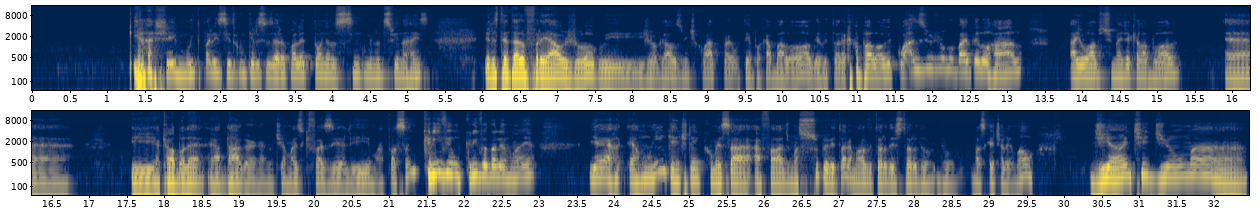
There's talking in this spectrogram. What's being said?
e achei muito parecido com o que eles fizeram com a Letônia nos cinco minutos finais. Eles tentaram frear o jogo e jogar os 24 para o tempo acabar logo, a vitória acabar logo, e quase o jogo vai pelo ralo. Aí o Obst mede aquela bola. É... E aquela bola é, é a Dagger, né? Não tinha mais o que fazer ali. Uma atuação incrível, incrível da Alemanha. E é, é ruim que a gente tem que começar a falar de uma super vitória, a maior vitória da história do, do basquete alemão, diante de uma.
